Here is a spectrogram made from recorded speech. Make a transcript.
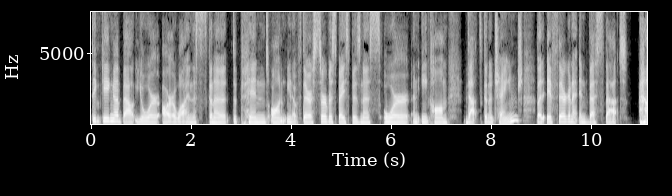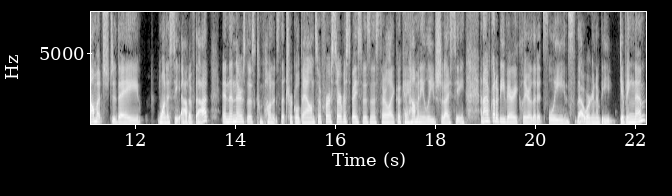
Thinking about your ROI, and this is going to depend on, you know, if they're a service based business or an e-com, that's going to change. But if they're going to invest that, how much do they want to see out of that. And then there's those components that trickle down. So for a service based business, they're like, okay, how many leads should I see? And I've got to be very clear that it's leads that we're going to be giving them.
